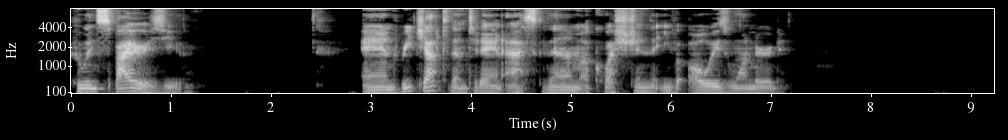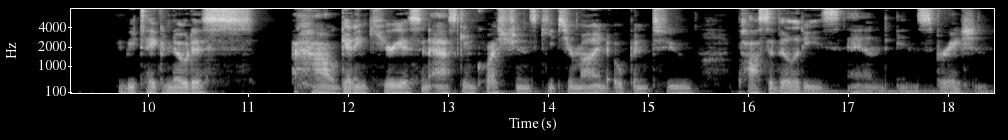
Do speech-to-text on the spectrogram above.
who inspires you. And reach out to them today and ask them a question that you've always wondered. Maybe take notice how getting curious and asking questions keeps your mind open to possibilities and inspiration.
